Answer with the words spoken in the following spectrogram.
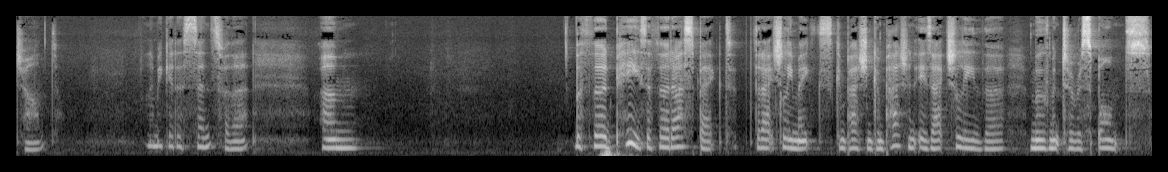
chant. Let me get a sense for that. Um, the third piece, the third aspect that actually makes compassion compassion is actually the movement to response,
